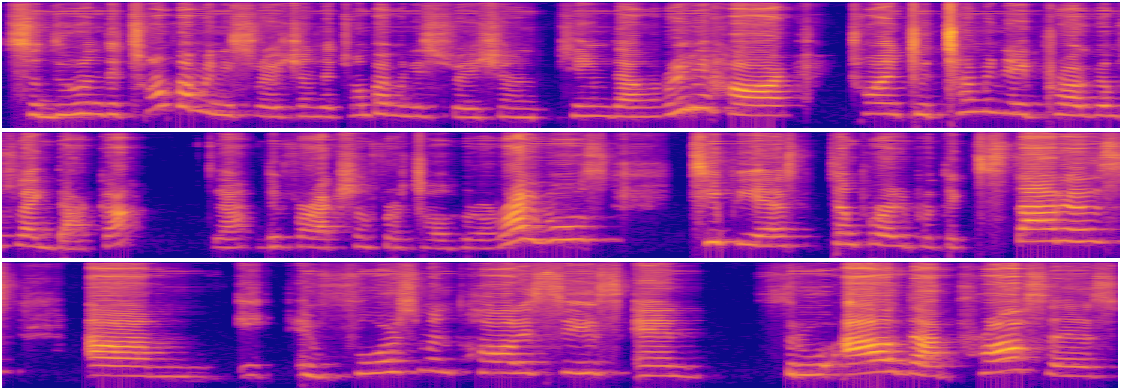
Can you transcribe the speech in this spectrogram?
So during the Trump administration, the Trump administration came down really hard trying to terminate programs like DACA, yeah, Deferred Action for Childhood Arrivals, TPS, Temporary Protected Status, um, enforcement policies, and throughout that process,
